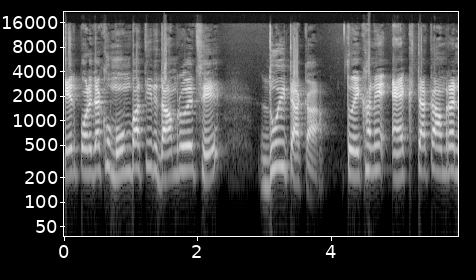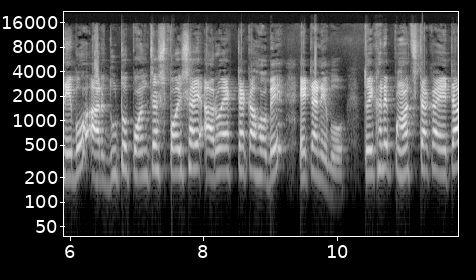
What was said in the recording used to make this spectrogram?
এরপরে দেখো মোমবাতির দাম রয়েছে দুই টাকা। তো এখানে এক টাকা আমরা নেব আর দুটো পঞ্চাশ পয়সায় আরও এক টাকা হবে, এটা নেব। তো এখানে পাঁচ টাকা এটা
